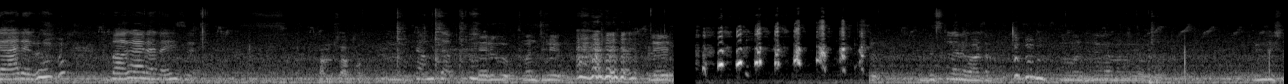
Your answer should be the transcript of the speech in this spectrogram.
గారెలు bagara rice. Thums Up Thums Up పెరుగు మంచినీరు. ప్లేట్ బిస్లరీ వాటర్ మంచినీరు ఇంగ్లీష్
